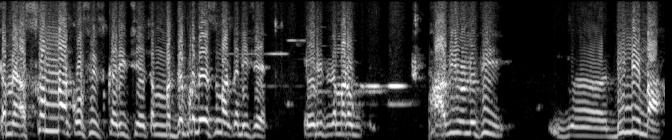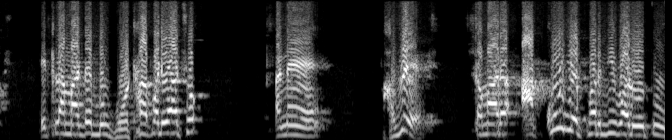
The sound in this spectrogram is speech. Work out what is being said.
તમે અસમમાં કોશિશ કરી છે, તમે મધ્યપ્રદેશમાં કરી છે, એ રીતે તમારું ફાવ્યું નથી દિલ્હીમાં. એટલા માટે બહુ ગોઠા પડ્યા છો. અને હવે તમારે આખું જે ફરજીવાળું હતું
